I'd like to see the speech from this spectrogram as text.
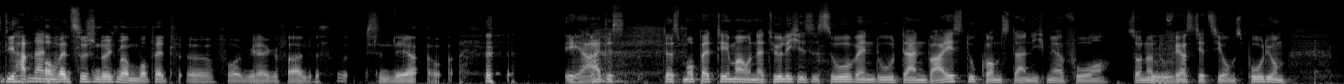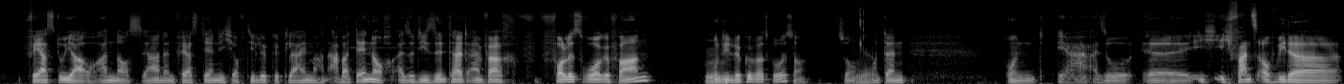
die haben dann. Auch wenn zwischendurch mal ein Moped äh, vor mir hergefahren ist. Ein bisschen näher. Ja, das, das Moped-Thema und natürlich ist es so, wenn du dann weißt, du kommst da nicht mehr vor, sondern mhm. du fährst jetzt hier ums Podium, fährst du ja auch anders, ja, dann fährst du ja nicht auf die Lücke klein machen. Aber dennoch, also die sind halt einfach volles Rohr gefahren mhm. und die Lücke wird größer. So, ja. und dann, und ja, also äh, ich, ich fand es auch wieder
